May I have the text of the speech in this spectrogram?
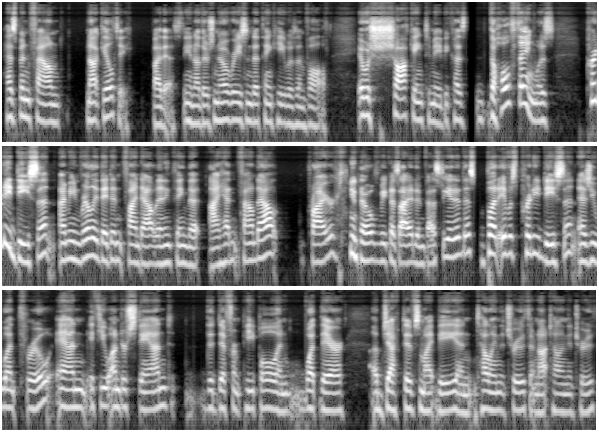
has been found not guilty by this. You know, there's no reason to think he was involved. It was shocking to me because the whole thing was pretty decent. I mean, really, they didn't find out anything that I hadn't found out prior, you know, because I had investigated this, but it was pretty decent as you went through. And if you understand the different people and what their objectives might be and telling the truth or not telling the truth.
